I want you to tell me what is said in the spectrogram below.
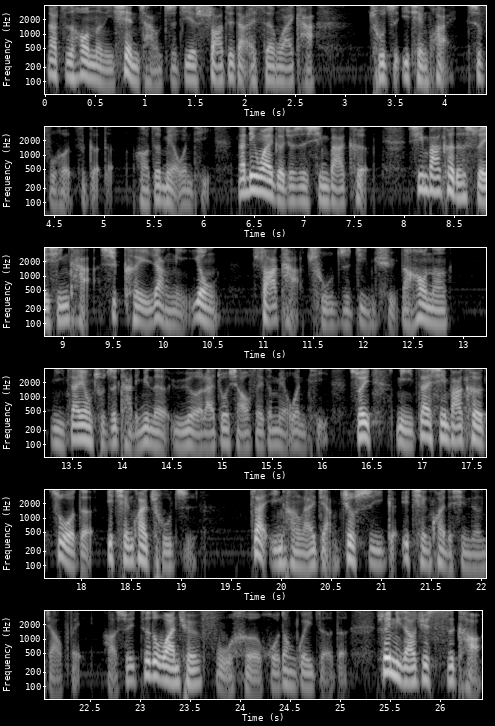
那之后呢，你现场直接刷这张 SNY 卡。储值一千块是符合资格的，好，这没有问题。那另外一个就是星巴克，星巴克的随行卡是可以让你用刷卡储值进去，然后呢，你再用储值卡里面的余额来做消费，这没有问题。所以你在星巴克做的一千块储值，在银行来讲就是一个一千块的新增缴费，好，所以这都完全符合活动规则的。所以你只要去思考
